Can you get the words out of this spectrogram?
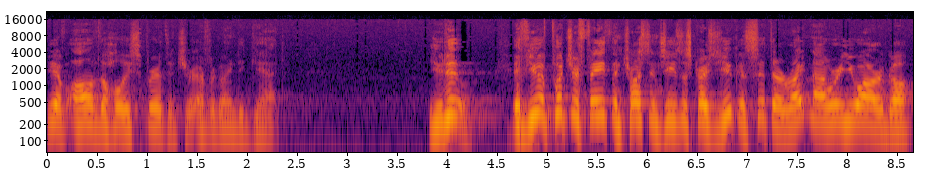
You have all of the Holy Spirit that you're ever going to get. You do. If you have put your faith and trust in Jesus Christ, you can sit there right now where you are and go,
